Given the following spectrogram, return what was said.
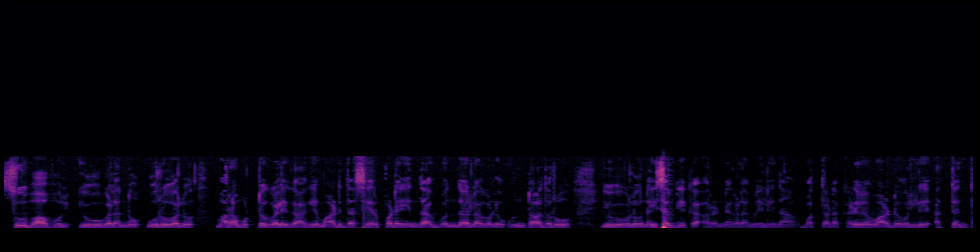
ಸೂಬಾಬುಲ್ ಇವುಗಳನ್ನು ಉರುವಲು ಮರಮುಟ್ಟುಗಳಿಗಾಗಿ ಮಾಡಿದ ಸೇರ್ಪಡೆಯಿಂದ ಗೊಂದಲಗಳು ಉಂಟಾದರೂ ಇವುಗಳು ನೈಸರ್ಗಿಕ ಅರಣ್ಯಗಳ ಮೇಲಿನ ಒತ್ತಡ ಕಡಿಮೆ ಮಾಡುವಲ್ಲಿ ಅತ್ಯಂತ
